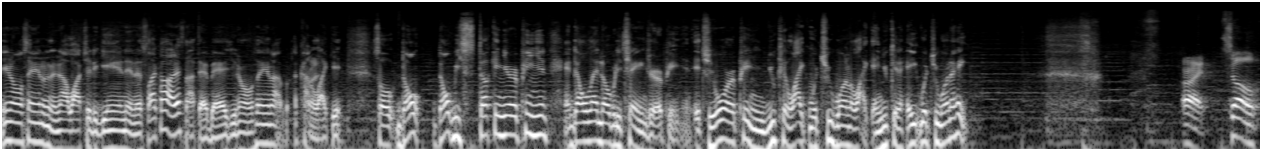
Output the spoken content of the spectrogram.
You know what I'm saying? And then I watch it again. And it's like, oh, that's not that bad. You know what I'm saying? I, I kind of Right. like it. So don't don't be stuck in your opinion and don't let nobody change your opinion. It's your opinion. You can like what you want to like and you can hate what you want to hate. All right, so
